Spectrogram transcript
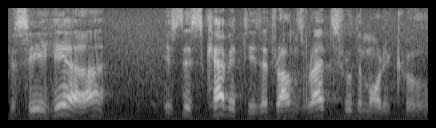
You see here is this cavity that runs right through the molecule.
